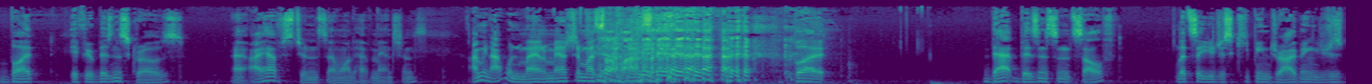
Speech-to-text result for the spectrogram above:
But if your business grows, I I have students that want to have mansions. I mean, I wouldn't a myself, honestly. but that business in itself, let's say you're just keeping driving, you're just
